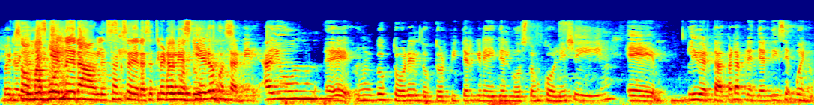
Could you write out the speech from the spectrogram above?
Bueno, son más vulnerables a acceder a ese tipo pero de les quiero contar, mire, hay un, eh, un doctor, el doctor Peter Gray del Boston College, eh, Libertad para Aprender, dice, bueno,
